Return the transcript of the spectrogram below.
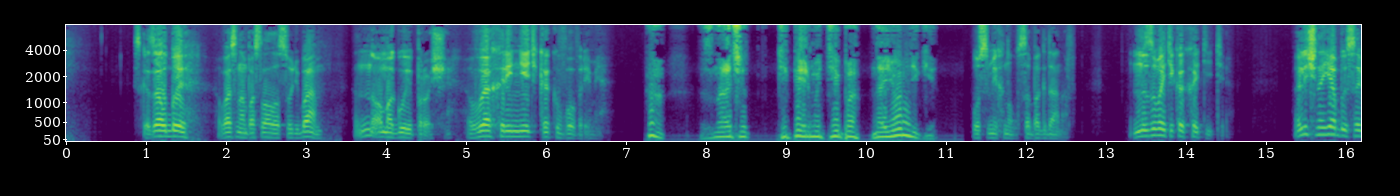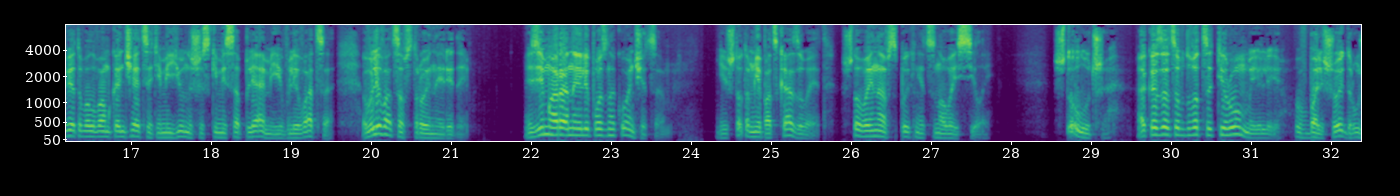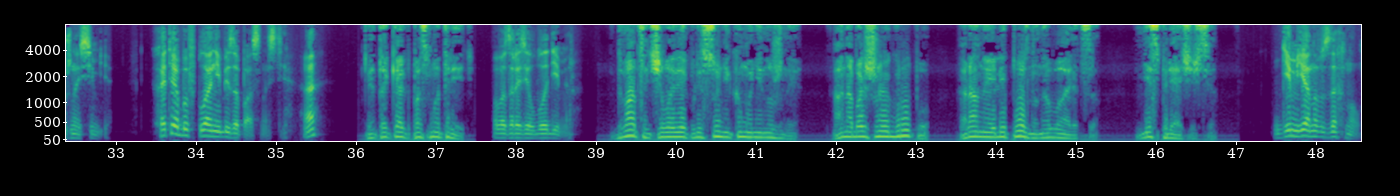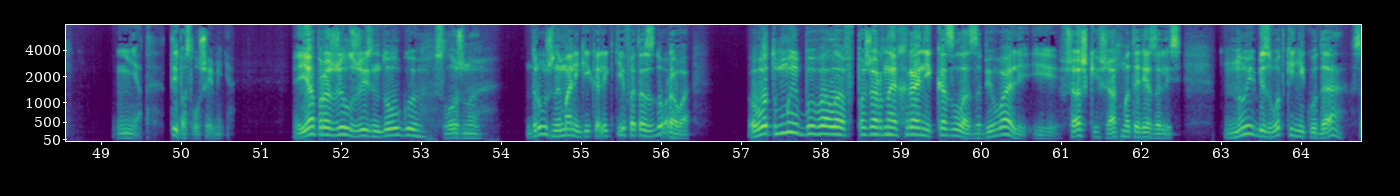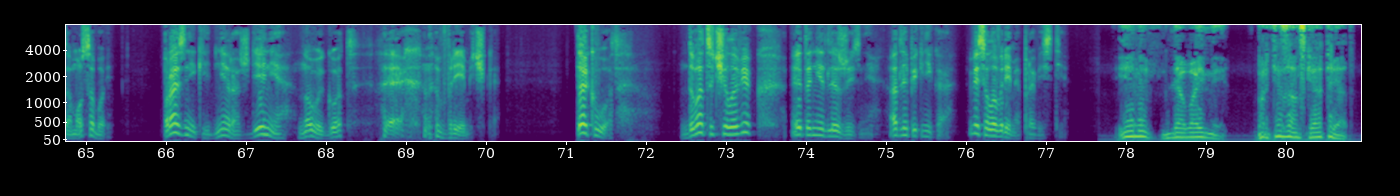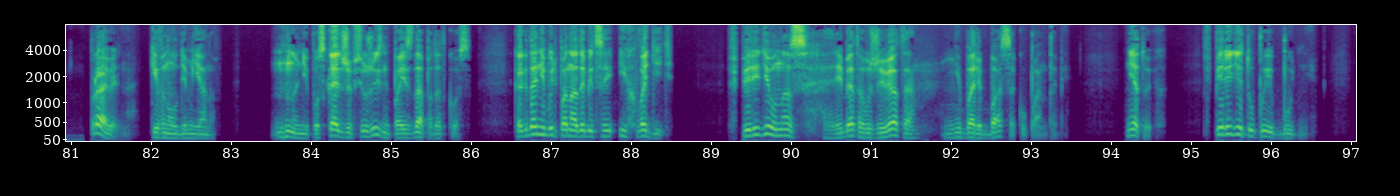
Сказал бы, вас нам послала судьба, но могу и проще. Вы охренеть как вовремя. Ха, значит, теперь мы типа наемники? Усмехнулся Богданов. Называйте как хотите. Лично я бы советовал вам кончать с этими юношескими соплями и вливаться, вливаться в стройные ряды. Зима рано или поздно кончится. И что-то мне подсказывает, что война вспыхнет с новой силой. Что лучше, оказаться в двадцатером или в большой дружной семье? Хотя бы в плане безопасности, а? Это как посмотреть, — возразил Владимир. Двадцать человек в лесу никому не нужны, а на большую группу рано или поздно навалится. Не спрячешься. Демьянов вздохнул. Нет, ты послушай меня. Я прожил жизнь долгую, сложную. Дружный маленький коллектив — это здорово. Вот мы, бывало, в пожарной охране козла забивали и в шашки, шахматы резались. Ну и без водки никуда, само собой. Праздники, дни рождения, Новый год. Эх, времечко. Так вот, двадцать человек — это не для жизни, а для пикника. Весело время провести. Или для войны. Партизанский отряд. Правильно, кивнул Демьянов. Но не пускать же всю жизнь поезда под откос. Когда-нибудь понадобится их водить. Впереди у нас, ребята-выживята, не борьба с оккупантами. Нету их. Впереди тупые будни.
